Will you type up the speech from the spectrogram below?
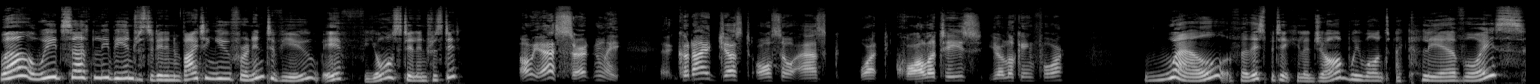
Well, we'd certainly be interested in inviting you for an interview if you're still interested. Oh, yes, certainly. Uh, Could I just also ask what qualities you're looking for? Well, for this particular job, we want a clear voice,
